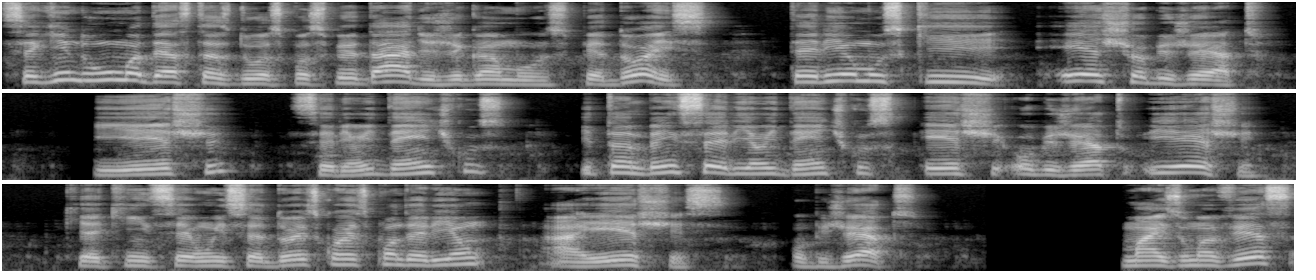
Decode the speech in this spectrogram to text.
Seguindo uma destas duas possibilidades, digamos P2, teríamos que este objeto e este seriam idênticos e também seriam idênticos este objeto e este, que aqui em C1 e C2 corresponderiam a estes objetos. Mais uma vez,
